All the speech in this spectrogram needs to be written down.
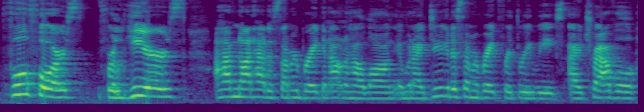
full force for years. I have not had a summer break and I don't know how long. And when I do get a summer break for three weeks, I travel.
